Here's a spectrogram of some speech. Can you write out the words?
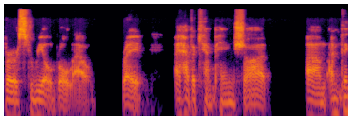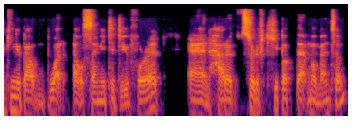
first real rollout, right? I have a campaign shot. Um, I'm thinking about what else I need to do for it and how to sort of keep up that momentum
